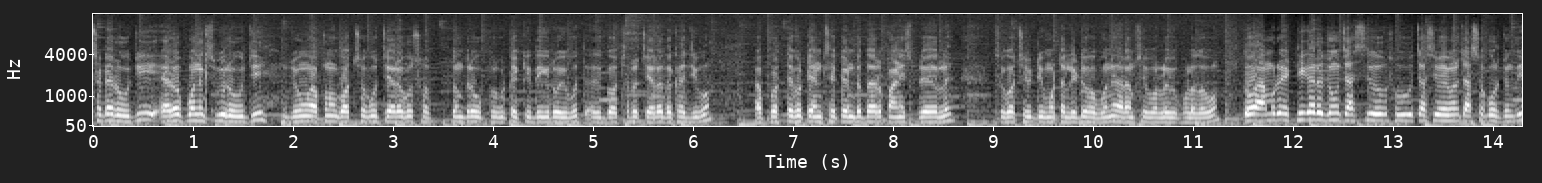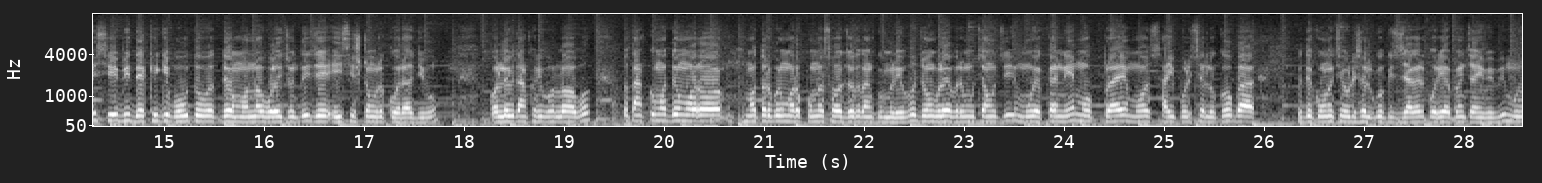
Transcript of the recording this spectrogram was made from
ସେଟା ରହୁଛି ଏରୋପୋନିକ୍ସ ବି ରହୁଛି ଯେଉଁ ଆପଣ ଗଛକୁ ଚେରକୁ ସ୍ୱତନ୍ତ୍ର ଉପରକୁ ଟେକି ଦେଇକି ରହିବ ତା- ଗଛର ଚେର ଦେଖାଯିବ। ଆଉ ପ୍ରତ୍ୟେକ ଟେନ୍ ସେକେଣ୍ଡ ତାର ପାଣି ସ୍ପ୍ରେ ହେଲେ ସେ ଗଛ ବି ମୋଟାଲିଟି ହେବନି ଆରାମସେ ଭଲ ବି ଫଳ ଦେବ। ତ ଆମର ଏଠିକାର ଯେଉଁ ଚାଷୀ ସବୁ ଚାଷୀ ଭାଇମାନେ ଚାଷ କରୁଛନ୍ତି ସିଏ ବି ଦେଖିକି ବହୁତ ମଧ୍ୟ ମନ ବଳେଇଛନ୍ତି ଯେ ଏଇ ସିଷ୍ଟମରେ କରାଯିବ। କଲେ ବି ତାଙ୍କର ବି ଭଲ ହେବ। ତ ତାଙ୍କୁ ମଧ୍ୟ ମୋର ମୋ ତରଫରୁ ମୋର ପୂର୍ଣ୍ଣ ସହଯୋଗ ତାଙ୍କୁ ମିଳିବ। ଯେଉଁଭଳି ଭାବରେ ମୁଁ ଚାହୁଁଛି ମୁଁ ଏକା ନିଏ ମୋ ପ୍ରାୟ ମୋ ସାହି ପଡ଼ିଶା ଲୋକ ବା ଯଦି କୌଣସି ଓଡ଼ିଶା ଲୋକ କିଛି ଜାଗାରେ କରିବା ପାଇଁ ଚାହିଁବେ ବି ମୁଁ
